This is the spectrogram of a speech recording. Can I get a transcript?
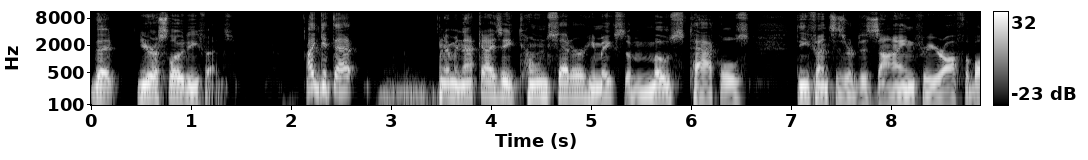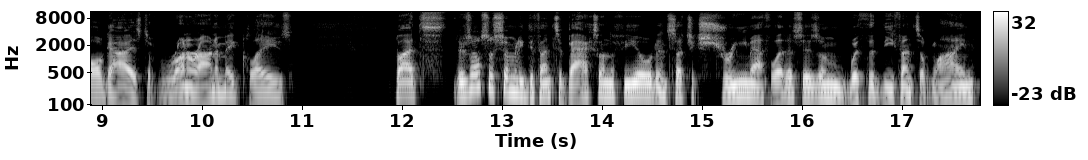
that you're a slow defense. I get that. I mean, that guy's a tone setter. He makes the most tackles. Defenses are designed for your off the ball guys to run around and make plays. But there's also so many defensive backs on the field and such extreme athleticism with the defensive line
